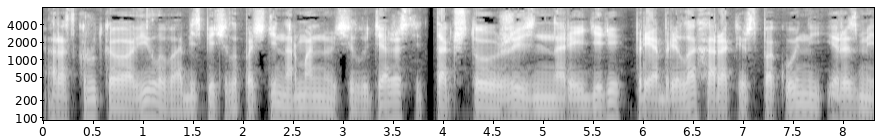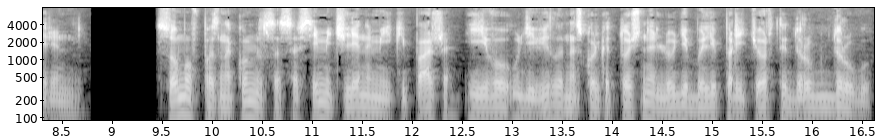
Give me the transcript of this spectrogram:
Раскрутка Вавилова обеспечила почти нормальную силу тяжести, так что жизнь на рейдере приобрела характер спокойный и размеренный. Сомов познакомился со всеми членами экипажа, и его удивило, насколько точно люди были притерты друг к другу.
